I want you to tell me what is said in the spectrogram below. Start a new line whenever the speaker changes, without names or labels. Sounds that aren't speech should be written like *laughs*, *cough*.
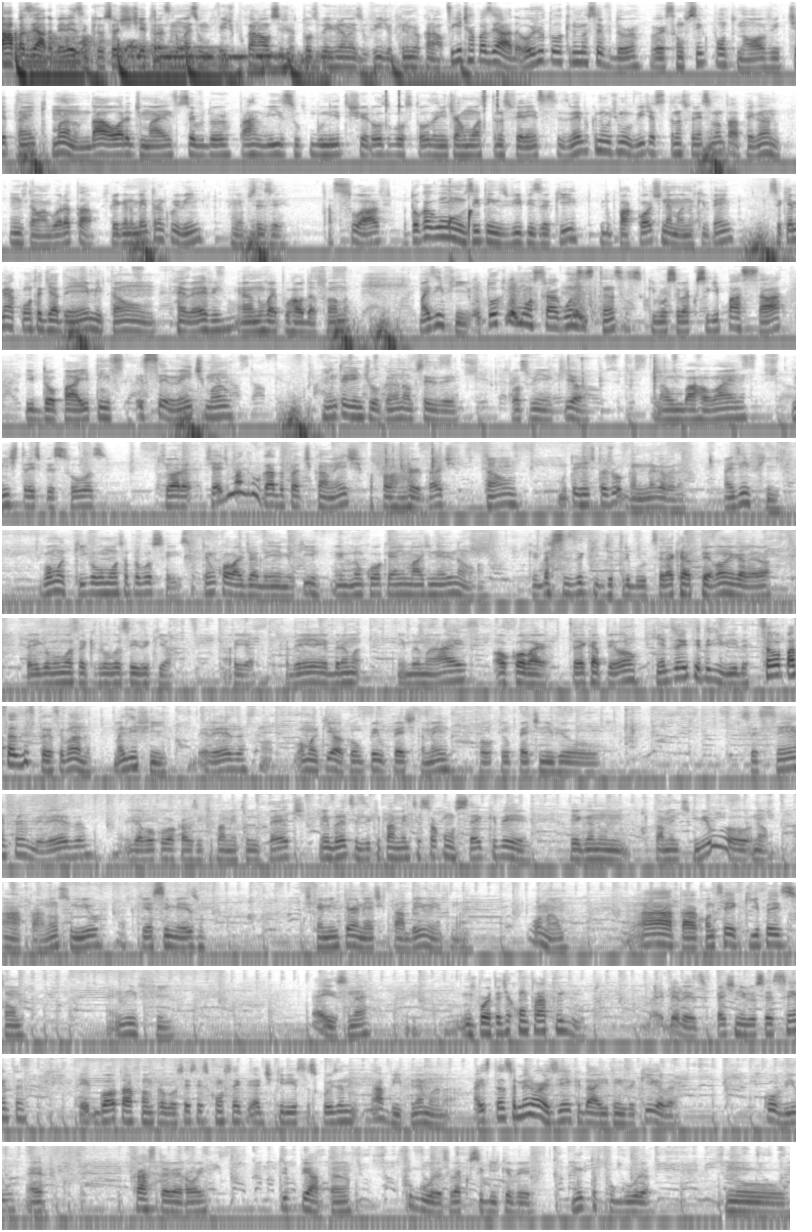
Fala rapaziada, beleza? Aqui eu sou o Titi trazendo mais um vídeo pro canal, seja todos bem-vindos a mais um vídeo aqui no meu canal. Seguinte rapaziada, hoje eu tô aqui no meu servidor, versão 5.9, T-Tank Mano, da hora demais, o servidor tá liso, bonito, cheiroso, gostoso. A gente arrumou as transferências, vocês lembram que no último vídeo essa transferência não tava pegando? Então agora tá, pegando bem tranquilinho, é, pra vocês verem Tá suave. Eu tô com alguns itens VIPs aqui do pacote, né, mano, que vem. Isso aqui é minha conta de ADM, então relevem, ela não vai pro hall da fama. Mas enfim, eu tô aqui pra mostrar algumas instâncias que você vai conseguir passar e dropar itens excelente, mano. Muita gente jogando, ó, pra vocês verem. Posso vir aqui, ó, dar um barra online, 23 pessoas. Que hora? Já é de madrugada praticamente, pra falar a verdade. Então, muita gente tá jogando, né, galera? Mas enfim, Vamos aqui que eu vou mostrar pra vocês. Eu tenho um colar de ADM aqui, ainda não coloquei a imagem nele não. Que desses aqui de atributos. Será que é apelão, hein, galera? Ó, pera aí que eu vou mostrar aqui pra vocês aqui, ó. Aí, ó. Cadê Brahma? Tem Brahma Eyes. Ó o colar. Será que é apelão? 580 de vida. Só pra passar as distâncias, mano. Mas enfim, beleza. Vamos aqui, ó. Coloquei o pet também. Coloquei o pet nível 60, beleza. Já vou colocar os equipamentos do pet. Lembrando, esses equipamentos você só consegue ver pegando equipamento sumiu ou não? Ah, tá, não sumiu, é porque é assim mesmo. Acho que é minha internet que tá bem lento, mano. Ou não. Ah, tá, quando você equipa ele some. Mas enfim. É isso, né? O importante é contrato tributo. Aí beleza, pet nível 60. Igual eu tava falando pra vocês, vocês conseguem adquirir essas coisas na VIP, né, mano? A instância melhorzinha que dá itens aqui, galera. Covil, épico. Castelo Herói. Tripiatã. Você vai conseguir, quer ver, muita Fugura no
